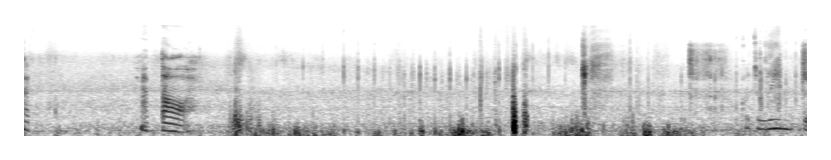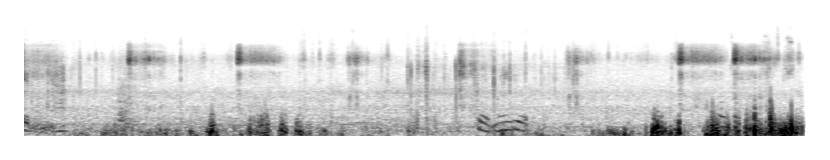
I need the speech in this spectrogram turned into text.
ตัดมาต่อ ก็จะวิ่ง เก็บเนี้ยเกิดไม่หยุดก็จะ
